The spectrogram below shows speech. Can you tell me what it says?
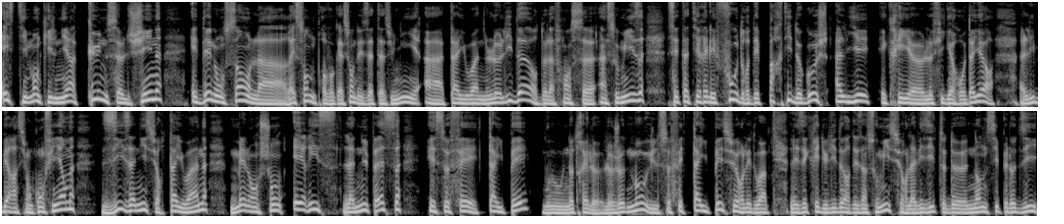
estimant qu'il n'y a qu'une seule Chine et dénonçant la récente provocation des États-Unis à Taïwan. Le leader de la France insoumise s'est attiré les foudres des partis de gauche alliés, écrit euh, Le Figaro. D'ailleurs, Libération confirme, Zizani sur Taïwan, Mélenchon hérisse la NUPES et se fait taper, vous noterez le, jeu de mots, il se fait taper sur les doigts. Les écrits du leader des Insoumis sur la visite de Nancy Pelosi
